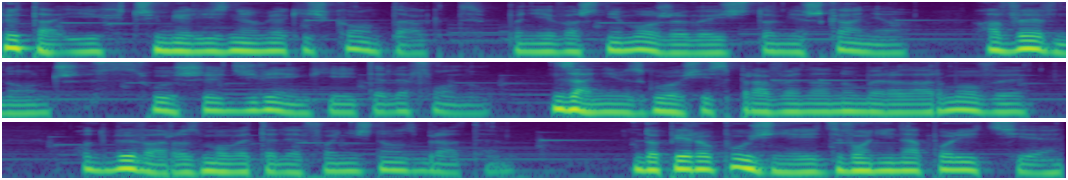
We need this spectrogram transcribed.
Pyta ich, czy mieli z nią jakiś kontakt, ponieważ nie może wejść do mieszkania, a wewnątrz słyszy dźwięk jej telefonu. Zanim zgłosi sprawę na numer alarmowy, odbywa rozmowę telefoniczną z bratem. Dopiero później dzwoni na policję,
